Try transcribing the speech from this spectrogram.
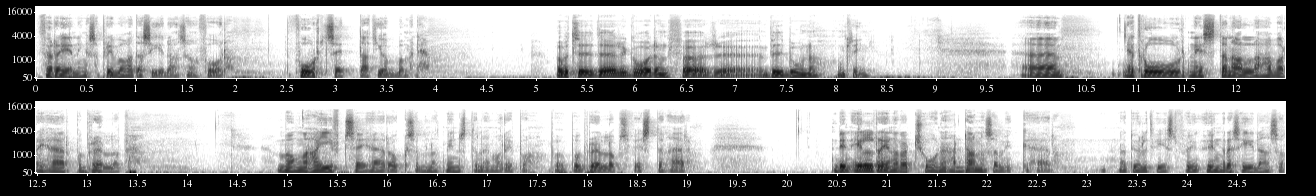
förenings och privata sidan som får fortsätta att jobba med det. Vad betyder gården för eh, byborna omkring? Eh, jag tror nästan alla har varit här på bröllop. Många har gift sig här också, men åtminstone varit på, på, på bröllopsfesten här. Den äldre generationen har dansat mycket här. Naturligtvis för yngre sidan så,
